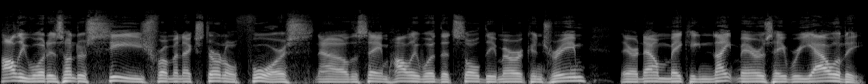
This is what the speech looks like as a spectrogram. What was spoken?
Hollywood is under siege from an external force. Now, the same Hollywood that sold the American dream, they are now making nightmares a reality.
